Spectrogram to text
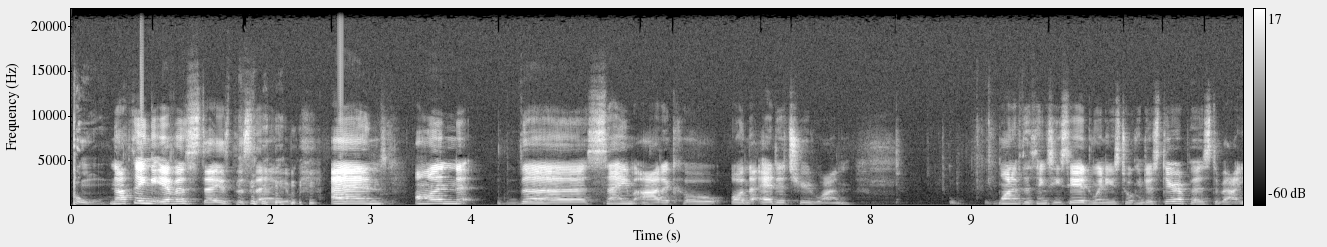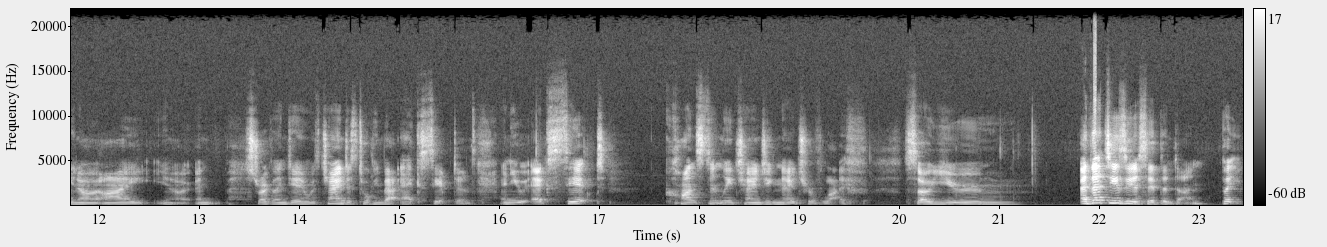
boom. Nothing ever stays the same. and on the same article, on the attitude one, one of the things he said when he was talking to his therapist about, you know, I, you know, and struggling dealing with change is talking about acceptance. And you accept constantly changing nature of life. So you hmm. and that's easier said than done. But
